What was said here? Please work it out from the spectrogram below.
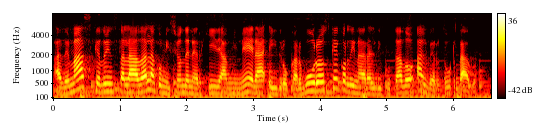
Además, quedó instalada la Comisión de Energía Minera e Hidrocarburos que coordinará el diputado Alberto Hurtado.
